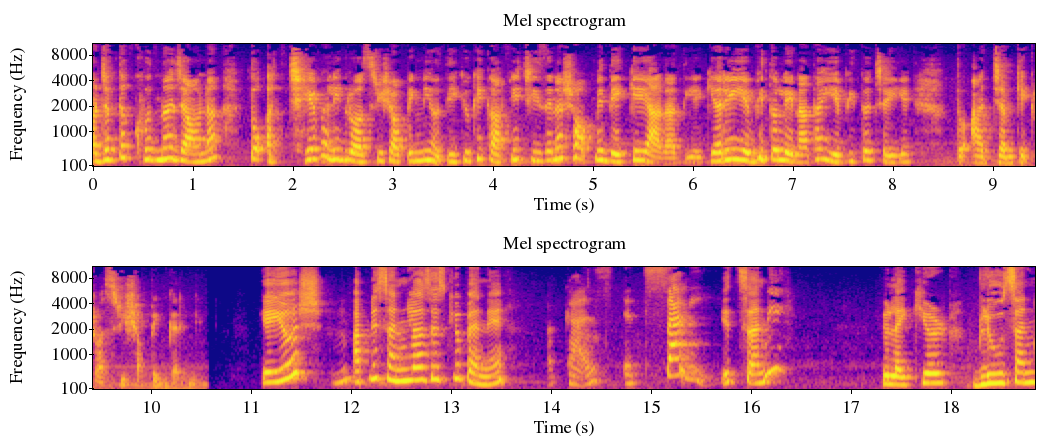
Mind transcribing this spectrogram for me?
और जब तक खुद ना जाओ ना तो अच्छे वाली ग्रॉसरी शॉपिंग शॉपिंग नहीं होती क्योंकि काफ़ी चीज़ें ना शॉप में देख के याद आती है कि अरे ये भी तो लेना था ये भी तो चाहिए। तो आज जम के ग्रॉसरी शॉपिंग करेंगे। केयूष आपने सन ग्लासेस क्यों पहने? It's sunny it's sunny you like your blue sun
